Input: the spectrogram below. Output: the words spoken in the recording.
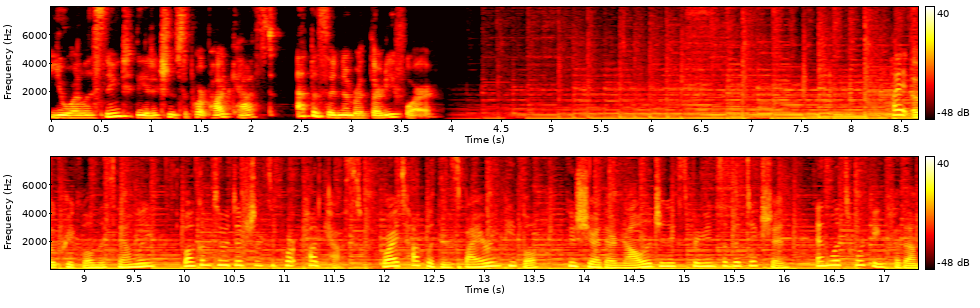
You are listening to the Addiction Support Podcast, episode number 34. Hi, Oak Creek Wellness family. Welcome to Addiction Support Podcast, where I talk with inspiring people who share their knowledge and experience of addiction and what's working for them.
